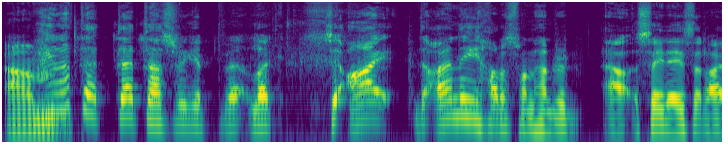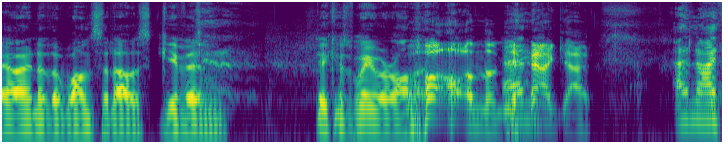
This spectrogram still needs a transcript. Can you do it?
Um, Hey, that, that that does ring a bell. Look, see, I the only hottest 100 out CDs that I own are the ones that I was given because we were on it, on them, And- yeah, okay. And I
